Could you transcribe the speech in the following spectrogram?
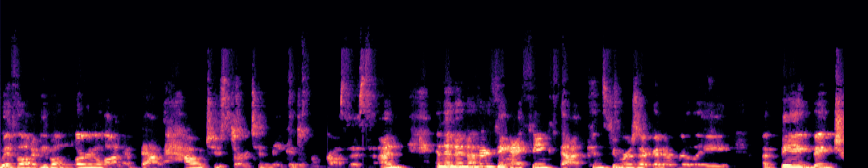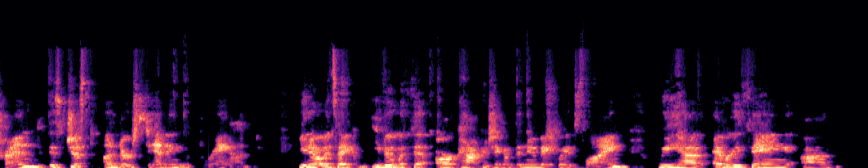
with a lot of people and learn a lot about how to start to make a different process. And and then another thing I think that consumers are going to really a big big trend is just understanding the brand. You know, it's like even with the, our packaging of the new Make Waves line, we have everything um,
